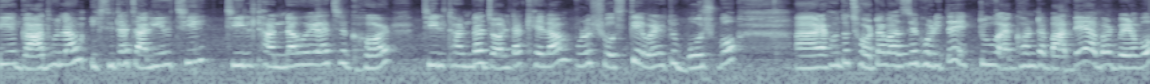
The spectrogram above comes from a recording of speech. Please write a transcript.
দিয়ে গা ধুলাম এসিটা চালিয়েছি চিল ঠান্ডা হয়ে আছে ঘর চিল ঠান্ডা জলটা খেলাম পুরো স্বস্তি এবার একটু বসবো। আর এখন তো ছটা বাজছে ঘড়িতে একটু এক ঘণ্টা বাদে আবার বেরোবো।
